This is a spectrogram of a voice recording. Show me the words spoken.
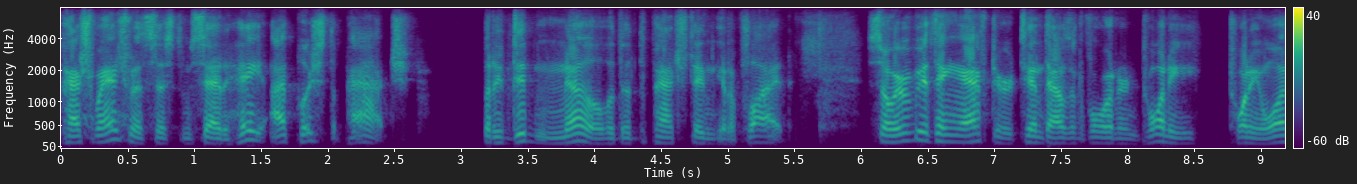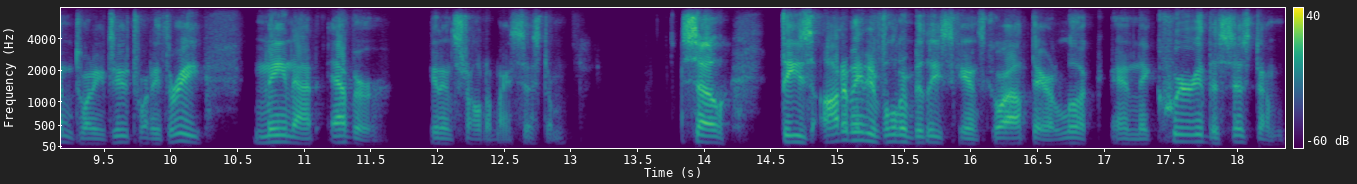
patch management system said, hey, I pushed the patch, but it didn't know that the patch didn't get applied. So everything after 10,420, 21, 22, 23 may not ever get installed on my system. So these automated vulnerability scans go out there, look, and they query the system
